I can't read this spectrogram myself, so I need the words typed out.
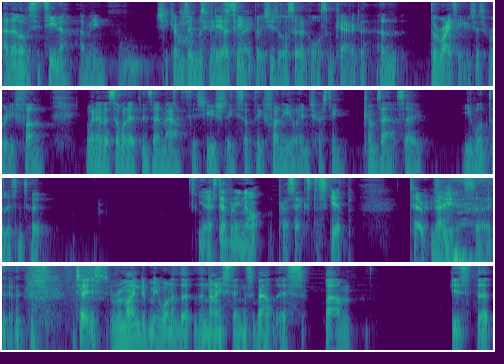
and then obviously Tina, I mean, she comes in with the Tina's DLC, great. but she's also an awesome character. And the writing is just really fun. Whenever someone opens their mouth, it's usually something funny or interesting comes out. So you want to listen to it. Yeah, it's definitely not press X to skip territory. No. It's, uh. I tell you, it's reminded me one of the, the nice things about this um, is that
